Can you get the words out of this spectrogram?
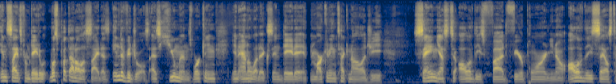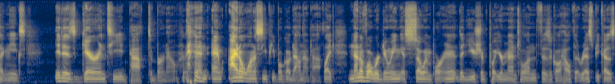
insights from data let's put that all aside as individuals as humans working in analytics in data in marketing technology saying yes to all of these FUD, fear porn, you know, all of these sales techniques, it is guaranteed path to burnout. And and I don't want to see people go down that path. Like none of what we're doing is so important that you should put your mental and physical health at risk because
